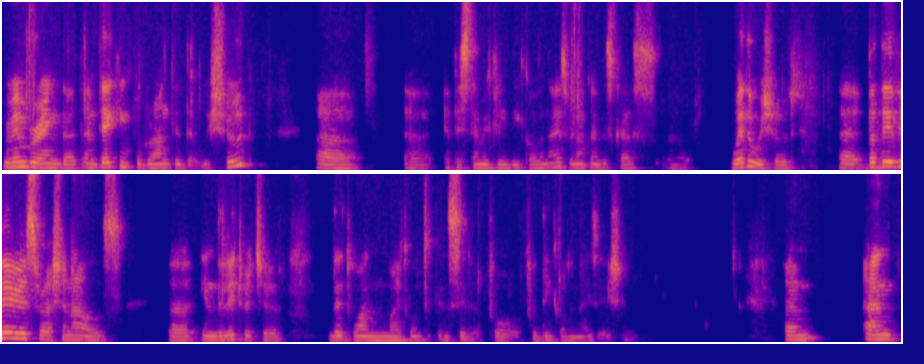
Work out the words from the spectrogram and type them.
Remembering that I'm taking for granted that we should uh, uh, epistemically decolonize. We're not going to discuss whether we should, but there are various rationales in the literature that one might want to consider for, for decolonization. Um, and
